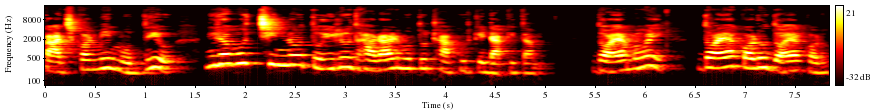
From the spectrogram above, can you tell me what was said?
কাজকর্মের মধ্যেও নিরবচ্ছিন্ন তৈল ধারার মতো ঠাকুরকে ডাকিতাম। দয়াময়, দয়া করো দয়া করো।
